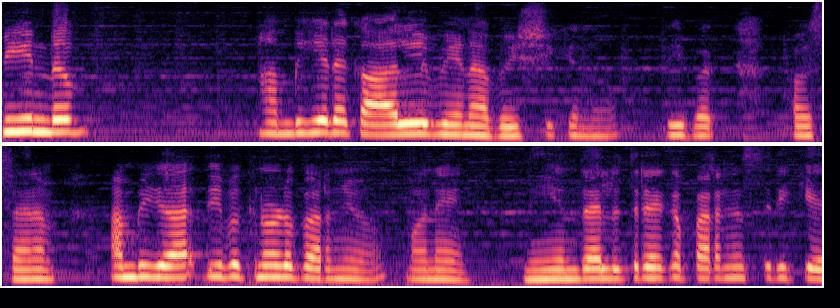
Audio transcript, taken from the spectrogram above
വീണ്ടും അംബികയുടെ കാലിൽ വീണ് അപേക്ഷിക്കുന്നു ദീപക്. അവസാനം അംബിക ദീപകിനോട് പറഞ്ഞു മോനെ നീ എന്തായാലും ഇത്രയൊക്കെ പറഞ്ഞ സ്ഥിതിക്ക്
